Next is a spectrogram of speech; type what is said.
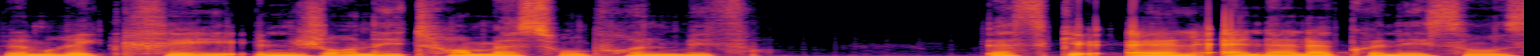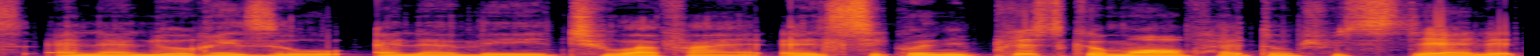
J'aimerais créer une journée de formation pour le médecin parce que elle, elle a la connaissance, elle a le réseau, elle avait, tu vois, enfin, elle s'y connaît plus que moi en fait. Donc je me suis dit, elle est,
